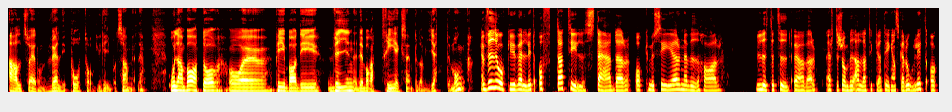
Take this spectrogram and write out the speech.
Alltså är de väldigt påtagliga i vårt samhälle. Ulan Bator och eh, Peabody, Wien, det är bara tre exempel av jättemånga. Vi åker ju väldigt ofta till städer och museer när vi har lite tid över eftersom vi alla tycker att det är ganska roligt och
